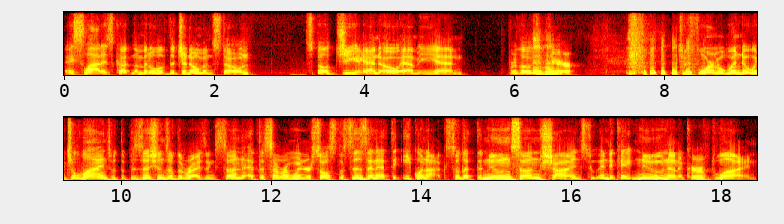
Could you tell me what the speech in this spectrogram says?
A slot is cut in the middle of the Genomen stone, spelled G N O M E N, for those who mm-hmm. care to form a window which aligns with the positions of the rising sun at the summer and winter solstices and at the equinox, so that the noon sun shines to indicate noon on a curved line.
